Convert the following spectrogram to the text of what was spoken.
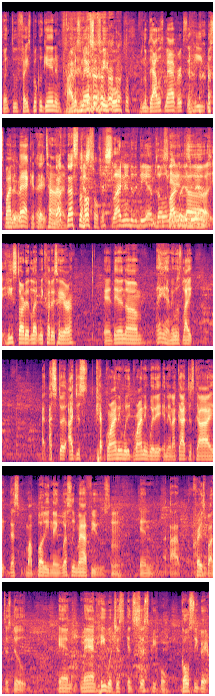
went through Facebook again and private messaged people from the Dallas Mavericks, and he responded back at Hey, that time. that- that's the just, hustle. Just sliding into the DMs all over Sliding the and into place. the uh, DMs. he started letting me cut his hair, and then um, man, it was like I I, stu- I just kept grinding with it, grinding with it, and then I got this guy that's my buddy named Wesley Matthews, and I, I'm crazy about this dude, and man, he would just insist people go see Bear,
